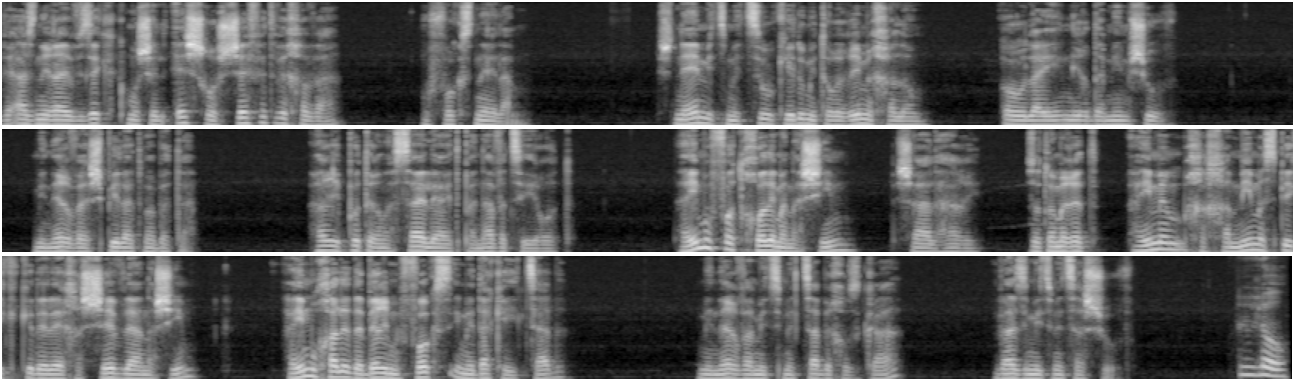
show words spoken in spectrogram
ואז נראה הבזק כמו של אש רושפת וכבה, ופוקס נעלם. שניהם מצמצו כאילו מתעוררים מחלום, או אולי נרדמים שוב. מינרווה השפילה את מבטה. הארי פוטר נשא אליה את פניו הצעירות. האם עופות חול הם אנשים? שאל הארי. זאת אומרת, האם הם חכמים מספיק כדי להיחשב לאנשים? האם אוכל לדבר עם פוקס אם אדע כיצד? מינרווה מצמצה בחוזקה, ואז היא מצמצה שוב. לא.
